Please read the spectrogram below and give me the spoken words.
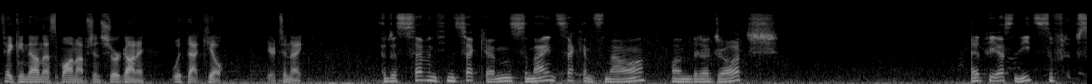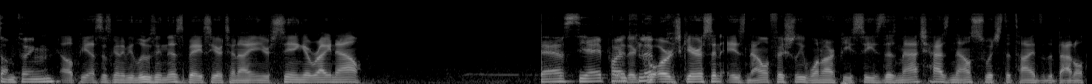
taking down that spawn option. Shargana with that kill here tonight. It is 17 seconds, 9 seconds now on Bitter Gorge. LPS needs to flip something. LPS is going to be losing this base here tonight, and you're seeing it right now. There's the A point Their flip. Gorge Garrison is now officially one RPCs. This match has now switched the tides of the battle.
